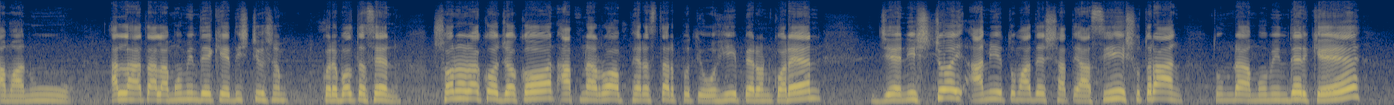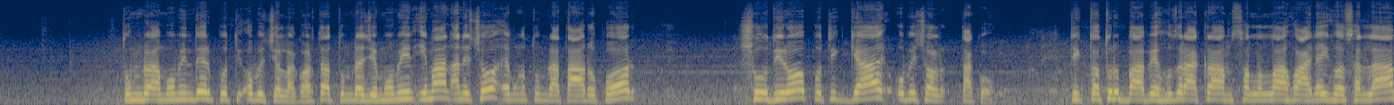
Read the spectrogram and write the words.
আমানু। আল্লাহ তাআলা মুমিনদেরকে আকর্ষণ করে বলতেছেন রাখো, যখন আপনার রব ফেরেস্তার প্রতি ওহি প্রেরণ করেন, যে নিশ্চয় আমি তোমাদের সাথে আছি, সুতরাং তোমরা মুমিনদেরকে, তোমরা মুমিনদের প্রতি অবিচল রাখো। অর্থাৎ তোমরা যে মুমিন ইমান আনেছো এবং তোমরা তার উপর সুদৃঢ় প্রতিজ্ঞায় অবিচল থাকো। ঠিক ততরূপভাবে হুজুর আকরাম সাল্লাহ আলাইসাল্লাম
